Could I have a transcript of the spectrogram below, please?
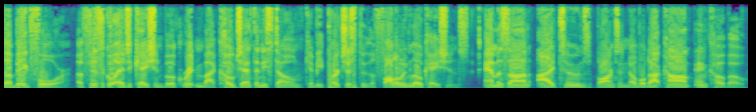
The Big Four, a physical education book written by Coach Anthony Stone, can be purchased through the following locations Amazon, iTunes, BarnesandNoble.com, and Kobo.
